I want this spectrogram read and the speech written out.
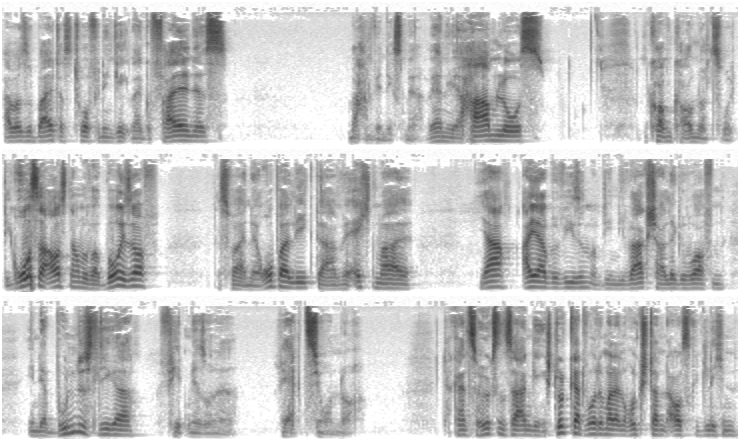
aber sobald das Tor für den Gegner gefallen ist, machen wir nichts mehr. Werden wir harmlos und kommen kaum noch zurück. Die große Ausnahme war Borisov. Das war in der Europa League. Da haben wir echt mal ja, Eier bewiesen und die in die Waagschale geworfen. In der Bundesliga fehlt mir so eine Reaktion noch. Da kannst du höchstens sagen, gegen Stuttgart wurde mal ein Rückstand ausgeglichen.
